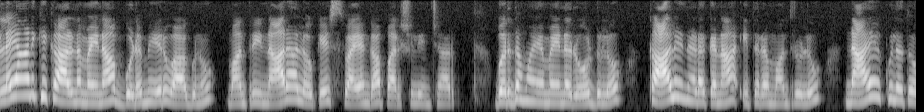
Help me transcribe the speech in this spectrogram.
ప్రళయానికి కారణమైన బుడమేరు వాగును మంత్రి నారా లోకేష్ స్వయంగా పరిశీలించారు. బురదమయమైన రోడ్డులో కాలినడకన ఇతర మంత్రులు నాయకులతో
